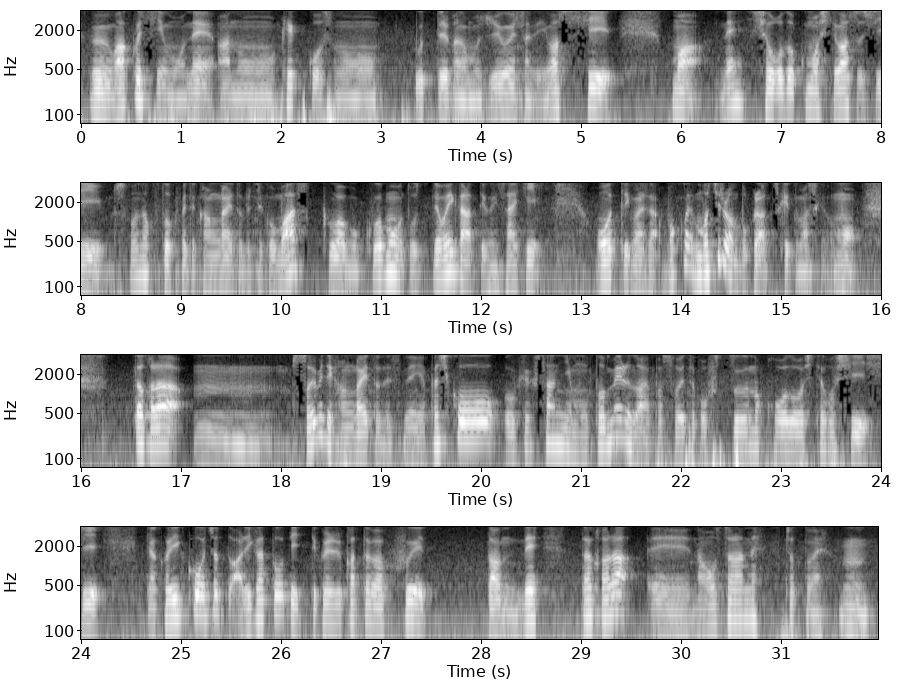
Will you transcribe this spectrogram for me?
うん、ワクチンもね、あのー、結構その、打ってる方も従業員さんでいますし、まあね、消毒もしてますし、そんなことを含めて考えると別にこうマスクは僕はもうどっちでもいいかなっていうふうに最近思ってきました。僕もちろん僕らはつけてますけども、だから、うん、そういう意味で考えるとですね、やっぱしこう、お客さんに求めるのはやっぱそういったこう普通の行動をしてほしいし、逆にこうちょっとありがとうって言ってくれる方が増えたんで、だから、えー、なおさらね、ちょっとね、うん、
